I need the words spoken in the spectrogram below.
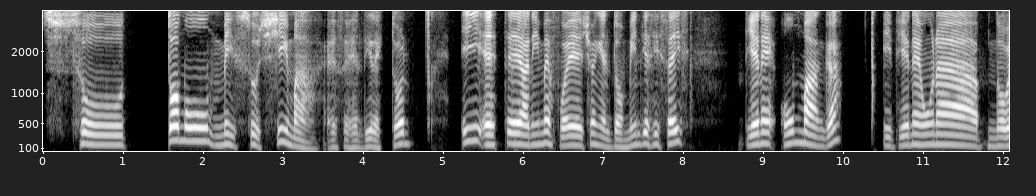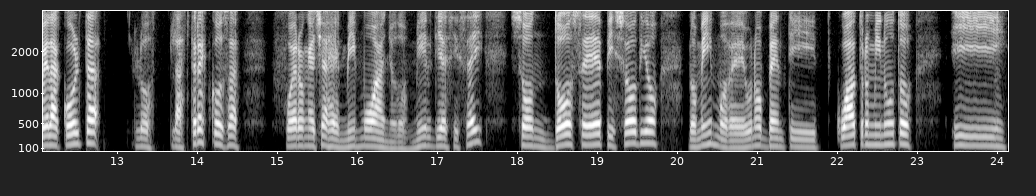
Tsutomu Mitsushima. Ese es el director. Y este anime fue hecho en el 2016. Tiene un manga y tiene una novela corta. Los, las tres cosas fueron hechas el mismo año, 2016. Son 12 episodios, lo mismo, de unos 24 minutos y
